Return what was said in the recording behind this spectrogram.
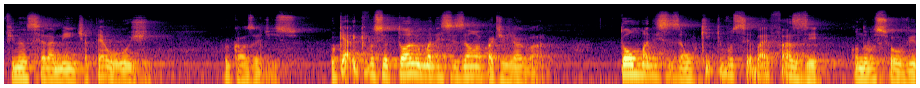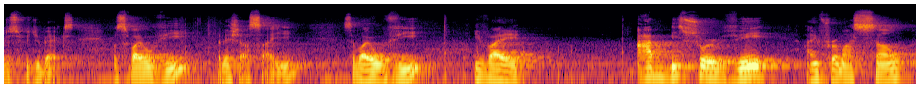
financeiramente, até hoje, por causa disso. Eu quero que você tome uma decisão a partir de agora. Tome uma decisão. O que, que você vai fazer quando você ouvir os feedbacks? Você vai ouvir, vai deixar sair. Você vai ouvir e vai absorver a informação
